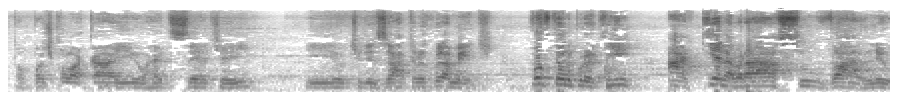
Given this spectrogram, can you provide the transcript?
Então pode colocar aí o headset aí e utilizar tranquilamente. Vou ficando por aqui. Aquele abraço, valeu!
